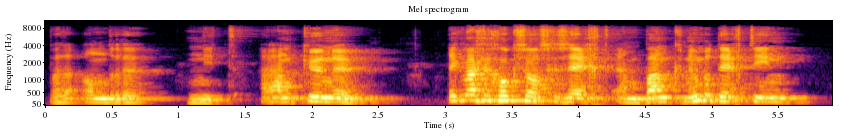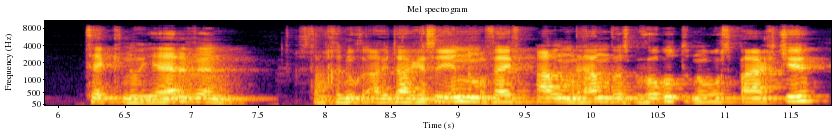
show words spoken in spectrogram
waar de anderen niet aan kunnen. Ik waag een gok zoals gezegd en bank nummer 13, Technojerven. Er staan genoeg uitdagers in. Nummer 5, Alm Randers bijvoorbeeld, een oorspaardje.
